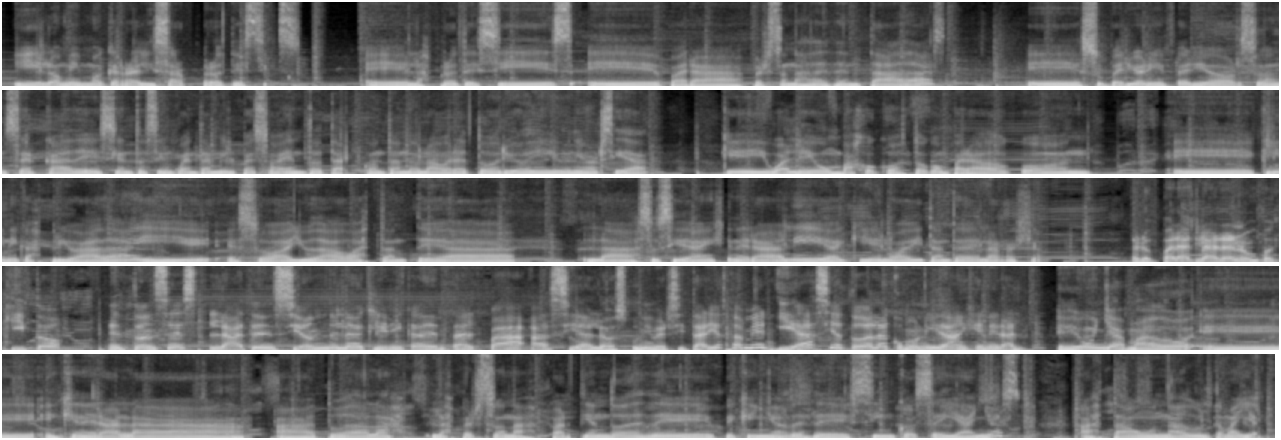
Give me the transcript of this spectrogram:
y lo mismo que realizar prótesis. Eh, las prótesis eh, para personas desdentadas eh, superior e inferior son cerca de 150 mil pesos en total, contando laboratorio y universidad, que igual es un bajo costo comparado con eh, clínicas privadas y eso ha ayudado bastante a la sociedad en general y aquí los habitantes de la región. Pero para aclarar un poquito, entonces la atención de la clínica dental va hacia los universitarios también y hacia toda la comunidad en general. Es un llamado eh, en general a, a todas las, las personas, partiendo desde pequeños, desde 5 o 6 años, hasta un adulto mayor.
